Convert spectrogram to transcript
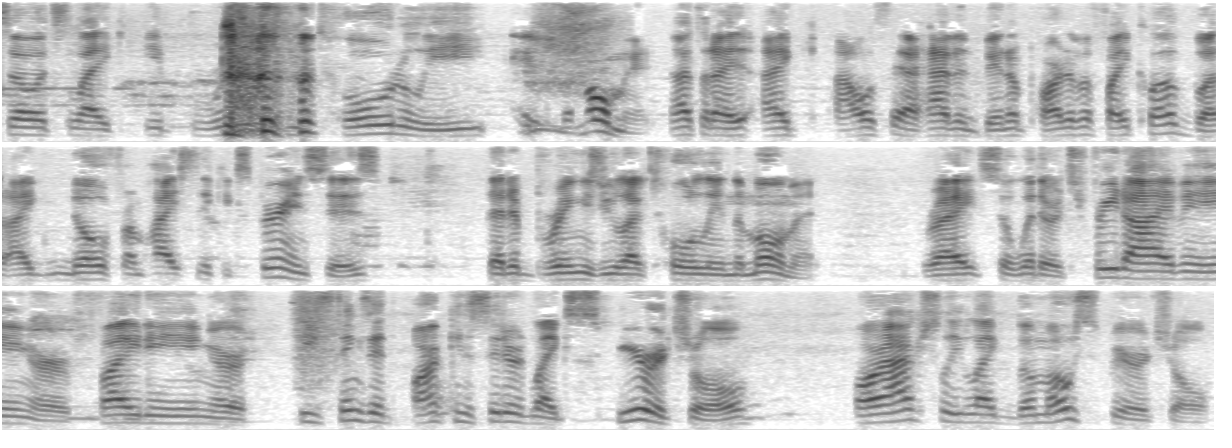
So it's like it brings you totally in the moment. Not that I, I I will say I haven't been a part of a fight club, but I know from high stake experiences that it brings you like totally in the moment, right? So whether it's freediving or fighting or these things that aren't considered like spiritual, are actually like the most spiritual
